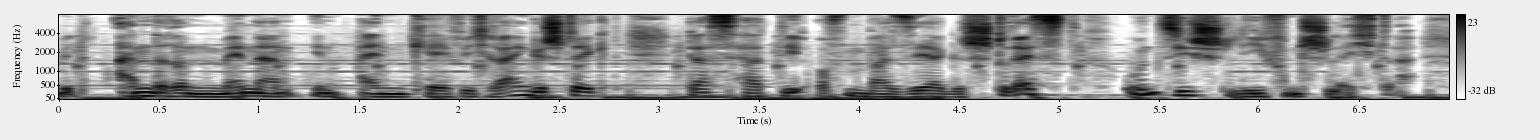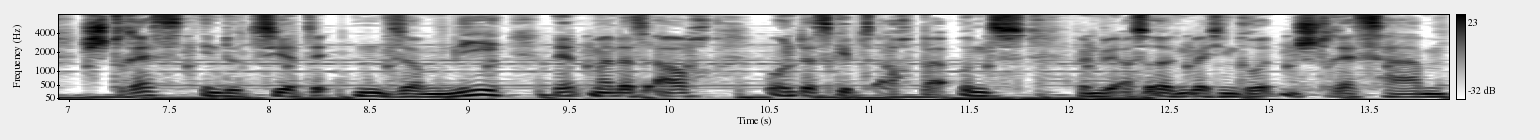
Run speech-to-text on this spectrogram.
mit anderen Männern in einen Käfig reingesteckt. Das hat die offenbar sehr gestresst und sie schliefen schlechter. Stressinduzierte Insomnie nennt man das auch und das gibt's auch bei uns. Wenn wir aus irgendwelchen Gründen Stress haben,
